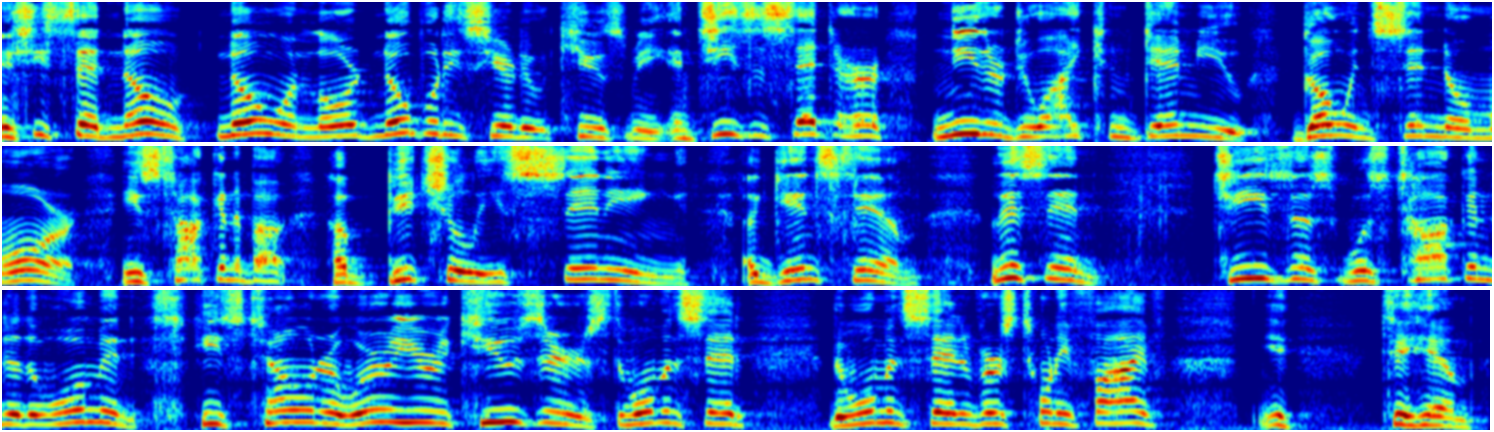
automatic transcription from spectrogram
and she said, No, no one, Lord. Nobody's here to accuse me. And Jesus said to her, Neither do I condemn you. Go and sin no more. He's talking about habitually sinning against him. Listen, Jesus was talking to the woman. He's telling her, Where are your accusers? The woman said, The woman said in verse 25 to him,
